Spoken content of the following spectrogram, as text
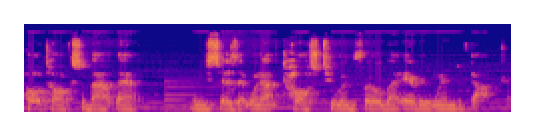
Paul talks about that when he says that we're not tossed to and fro by every wind of doctrine.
